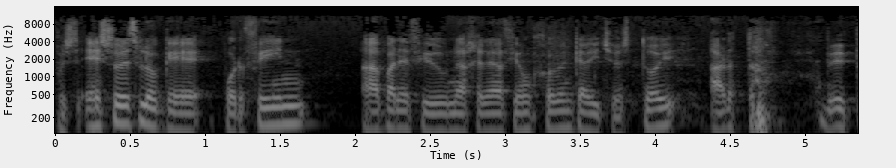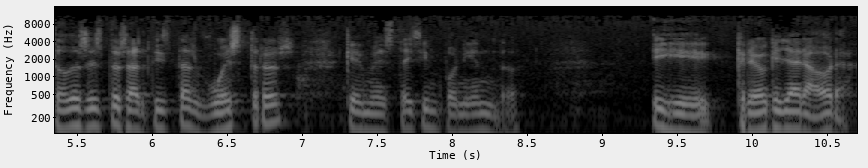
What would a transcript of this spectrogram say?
Pues eso es lo que por fin ha aparecido una generación joven que ha dicho estoy harto de todos estos artistas vuestros que me estáis imponiendo. Y creo que ya era hora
